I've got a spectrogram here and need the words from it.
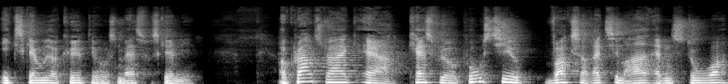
ikke skal ud og købe det hos en masse forskellige. Og CrowdStrike er cashflow positiv, vokser rigtig meget af den store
